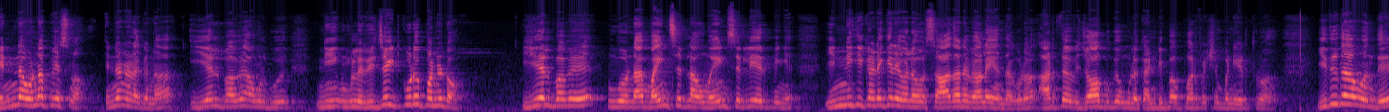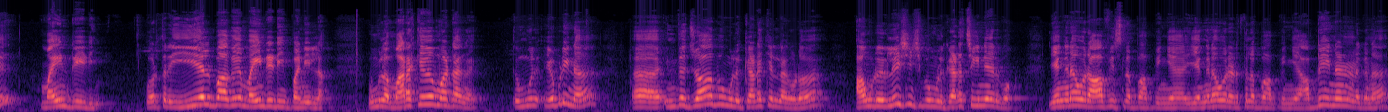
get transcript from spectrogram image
என்ன ஒன்றா பேசலாம்? என்ன நடக்குன்னா இயல்பாகவே அவங்களுக்கு நீ உங்களை ரிஜெக்ட் கூட பண்ணிட்டோம். இயல்பாகவே உங்கள் நான் மைண்ட் செட்டில் அவங்க மைண்ட் செட்லேயே இருப்பீங்க. இன்றைக்கி கிடைக்கிற வேலை ஒரு சாதாரண வேலையாக இருந்தால் கூட அடுத்த ஜாபுக்கு உங்களை கண்டிப்பாக பர்ஃபெக்ஷன் பண்ணி எடுத்துருவாங்க. இதுதான் வந்து மைண்ட் ரீடிங் ஒருத்தர் இயல்பாகவே மைண்ட் ரீடிங் பண்ணிடலாம். உங்களை மறக்கவே மாட்டாங்க. உங்களுக்கு எப்படின்னா இந்த ஜாப் உங்களுக்கு கிடைக்கலனா கூட அவங்களோட ரிலேஷன்ஷிப் உங்களுக்கு கிடச்சிக்கினே இருக்கும். எங்கன்னா ஒரு ஆஃபீஸில் பார்ப்பீங்க எங்கன்னா ஒரு இடத்துல பார்ப்பீங்க அப்படி என்ன நடக்குன்னா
